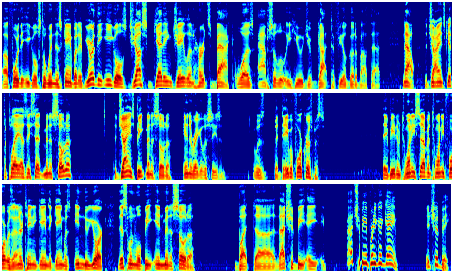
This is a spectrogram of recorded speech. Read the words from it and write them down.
uh, for the Eagles to win this game. But if you're the Eagles, just getting Jalen Hurts back was absolutely huge. You've got to feel good about that. Now, the Giants get to play, as I said, Minnesota. The Giants beat Minnesota in the regular season. It was the day before Christmas. They beat them 27 24. It was an entertaining game. The game was in New York. This one will be in Minnesota. But uh, that should be a, that should be a pretty good game. It should be.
